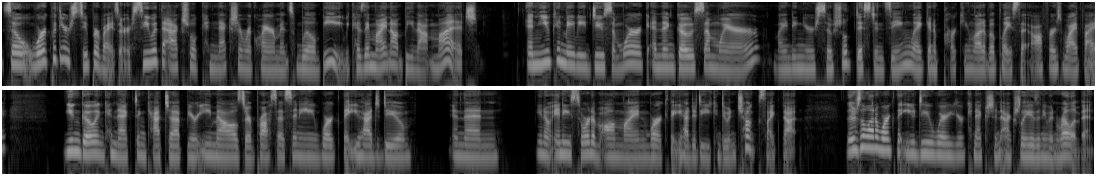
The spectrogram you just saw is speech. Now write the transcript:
So, work with your supervisor, see what the actual connection requirements will be because they might not be that much. And you can maybe do some work and then go somewhere, minding your social distancing, like in a parking lot of a place that offers Wi Fi. You can go and connect and catch up your emails or process any work that you had to do. And then, you know, any sort of online work that you had to do, you can do in chunks like that. There's a lot of work that you do where your connection actually isn't even relevant.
